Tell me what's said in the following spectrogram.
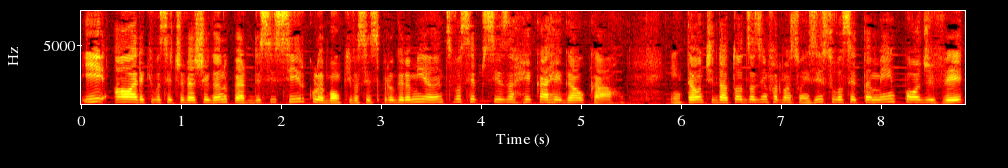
E a hora que você estiver chegando perto desse círculo, é bom que você se programe antes, você precisa recarregar o carro. Então, te dá todas as informações. Isso você também pode ver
